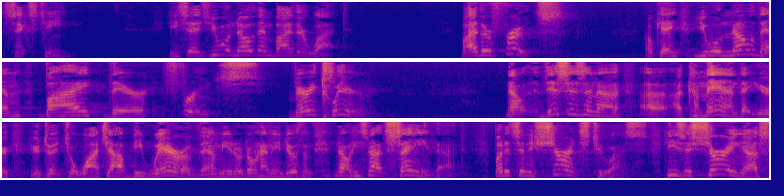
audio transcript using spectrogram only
16. He says, You will know them by their what? By their fruits. Okay? You will know them by their fruits. Very clear. Now, this isn't a, a, a command that you're, you're to, to watch out, beware of them, you know, don't have anything to do with them. No, he's not saying that but it's an assurance to us. He's assuring us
